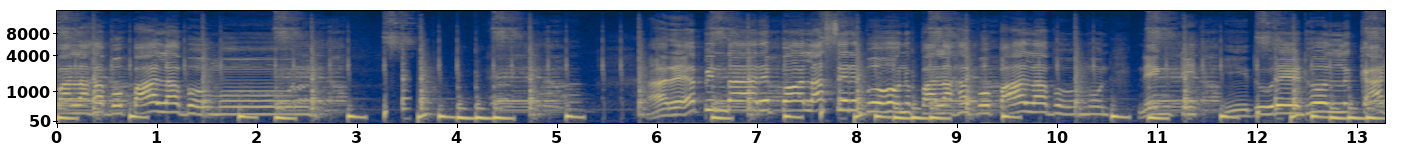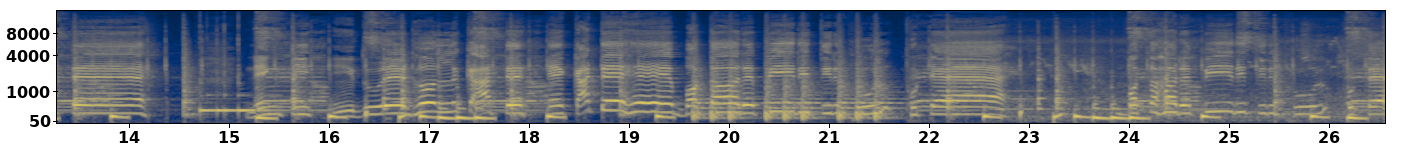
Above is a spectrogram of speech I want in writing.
পালাবো পালাবো মন। আরে পিন্দারে পলাশের বোন, পালাবো পালাবো মন। নেংটি ইঁদুরে ঢোল কাটে, নেংটি ইঁদুরে ঢোল কাটে, এ কাটে হে বতরে পিরিতির ফুল ফুটে। বতরে পিরিতির ফুল ফুটে।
